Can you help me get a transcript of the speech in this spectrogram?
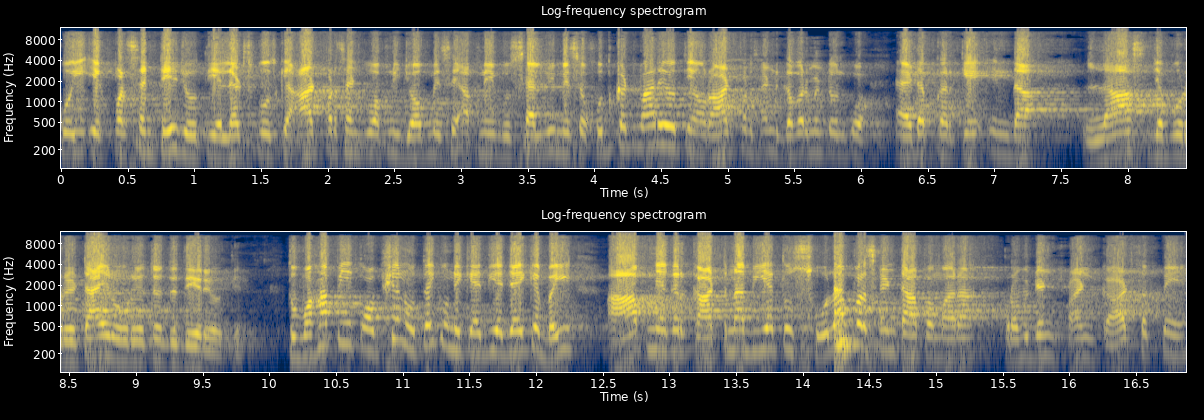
کوئی ایک پرسنٹیج ہوتی ہے۔ لیٹ سپوز کہ آٹھ پرسینٹ وہ اپنی جاب میں سے، اپنی وہ سیلری میں سے خود کٹوا رہے ہوتے ہیں اور آٹھ پرسینٹ گورنمنٹ ان کو ایڈ اپ کر کے ان دا لاسٹ جب وہ ریٹائر ہو رہے ہوتے ہیں تو دے رہے ہوتے ہیں۔ تو وہاں پہ ایک آپشن ہوتا ہے کہ انہیں کہہ دیا جائے کہ بھائی آپ نے اگر کاٹنا بھی ہے تو سولہ پرسینٹ آپ ہمارا پروویڈنٹ فنڈ کاٹ سکتے ہیں،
